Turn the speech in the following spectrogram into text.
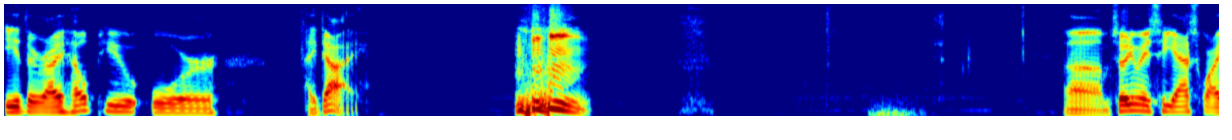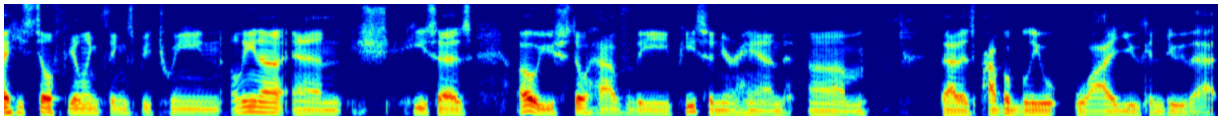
either I help you or I die. um, so, anyways, he asks why he's still feeling things between Alina, and he says, Oh, you still have the piece in your hand. Um, that is probably why you can do that.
